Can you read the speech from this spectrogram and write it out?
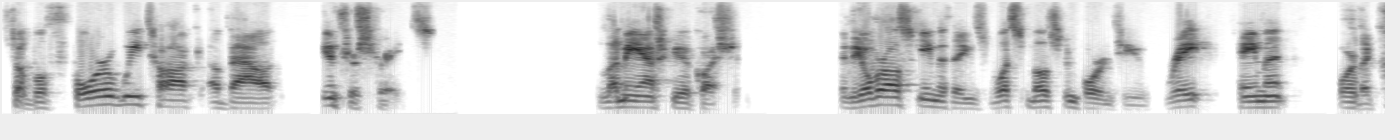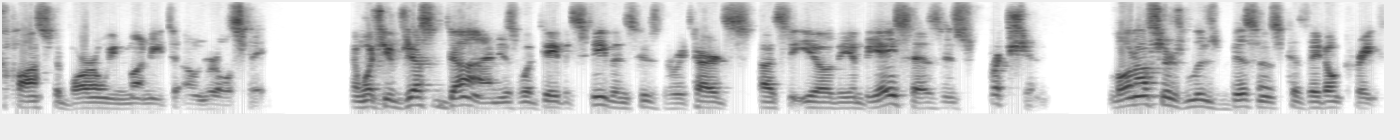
So before we talk about interest rates. Let me ask you a question. In the overall scheme of things, what's most important to you? Rate, payment, or the cost of borrowing money to own real estate? And what you've just done is what David Stevens, who's the retired uh, CEO of the MBA, says is friction. Loan officers lose business because they don't create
